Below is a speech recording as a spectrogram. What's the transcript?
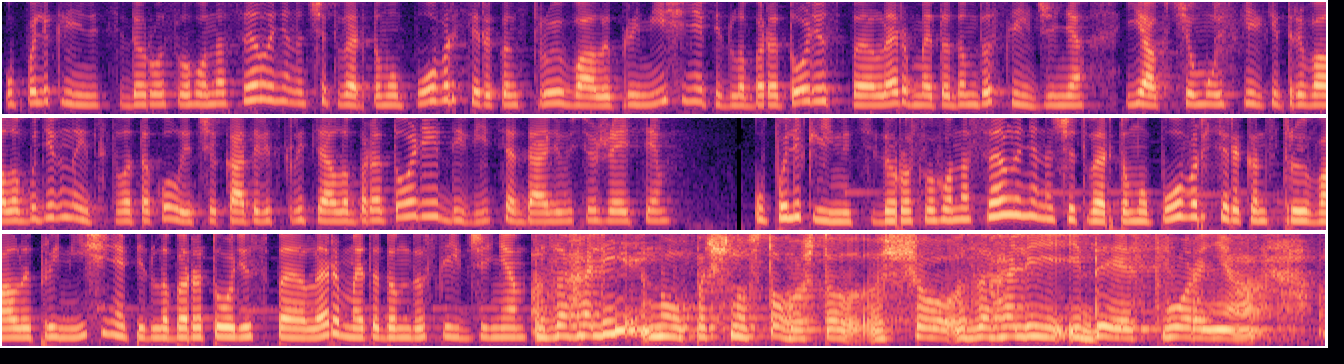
У поліклініці дорослого населення на четвертому поверсі реконструювали приміщення під лабораторію з ПЛР методом дослідження. Як, чому і скільки тривало будівництво та коли чекати відкриття лабораторії, дивіться далі у сюжеті. У поліклініці дорослого населення на четвертому поверсі реконструювали приміщення під лабораторію з ПЛР методом дослідження. Взагалі, ну почну з того, що, що взагалі ідея створення е,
